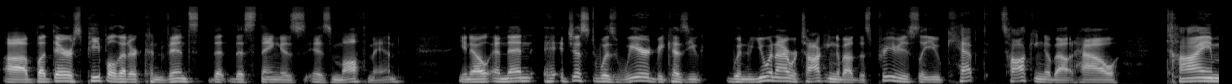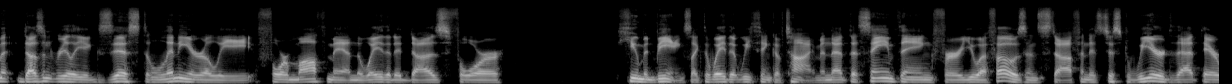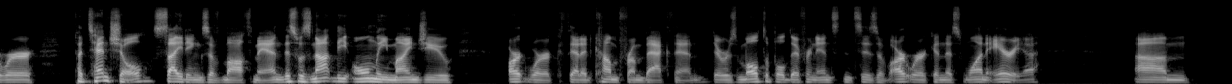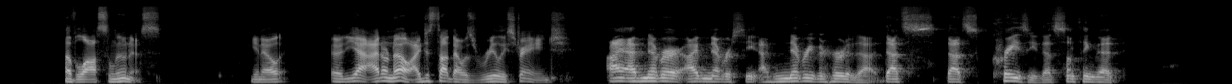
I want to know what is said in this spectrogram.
Uh, but there's people that are convinced that this thing is is Mothman, you know. And then it just was weird because you, when you and I were talking about this previously, you kept talking about how time doesn't really exist linearly for Mothman the way that it does for human beings, like the way that we think of time, and that the same thing for UFOs and stuff. And it's just weird that there were potential sightings of Mothman. This was not the only, mind you artwork that had come from back then. There was multiple different instances of artwork in this one area. Um, of Los Lunas. You know, uh, yeah, I don't know. I just thought that was really strange. I, have never, I've never seen, I've never even heard of that. That's that's crazy. That's something that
